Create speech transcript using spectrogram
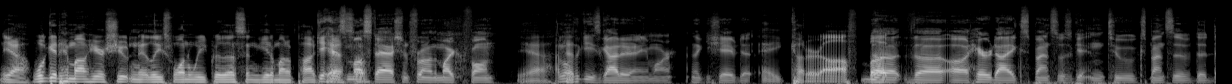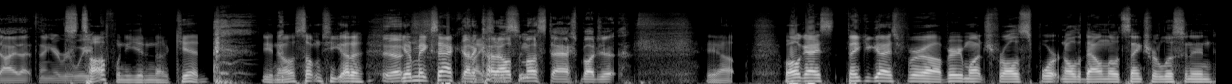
yeah, we'll get him out here shooting at least one week with us and get him on a podcast. Get his so- mustache in front of the microphone. yeah, I don't think he's got it anymore. I think he shaved it. he cut her off, but the the uh, hair dye expense was getting too expensive to dye that thing every it's week. tough when you get another kid. you know, something you gotta Yeah. you gotta make sacrifices. Gotta cut out the mustache budget. Yeah. Well, guys, thank you guys for uh, very much for all the support and all the downloads. Thanks for listening.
